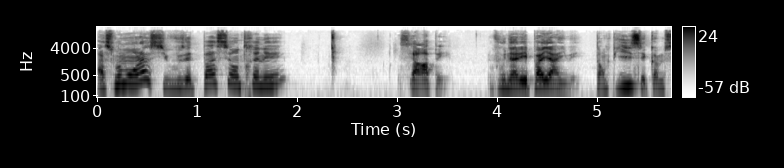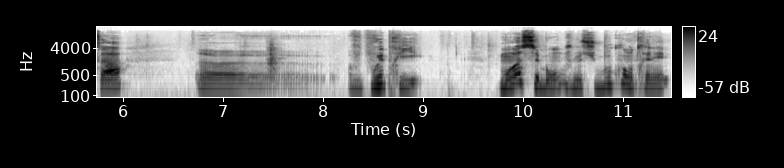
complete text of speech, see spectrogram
À ce moment-là, si vous n'êtes pas assez entraîné, c'est râpé vous n'allez pas y arriver. Tant pis, c'est comme ça. Euh, vous pouvez prier. Moi, c'est bon, je me suis beaucoup entraîné,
